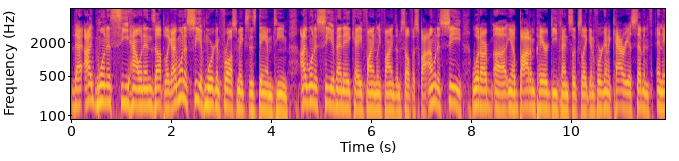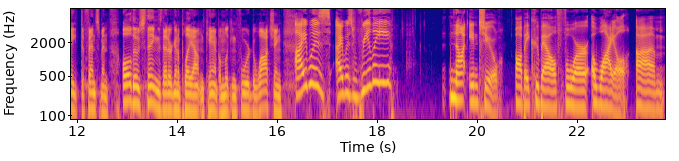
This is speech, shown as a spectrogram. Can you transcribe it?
that I want to see how it ends up. Like I want to see if Morgan Frost makes this damn team. I want to see if NAK finally finds himself a spot. I want to see what our uh, you know bottom pair defense looks like and if we're going to carry a seventh and eighth defenseman. All those things that are going to play out in camp. I'm looking forward to watching. I was I was really not into Aubé-Kubel for a while. Um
